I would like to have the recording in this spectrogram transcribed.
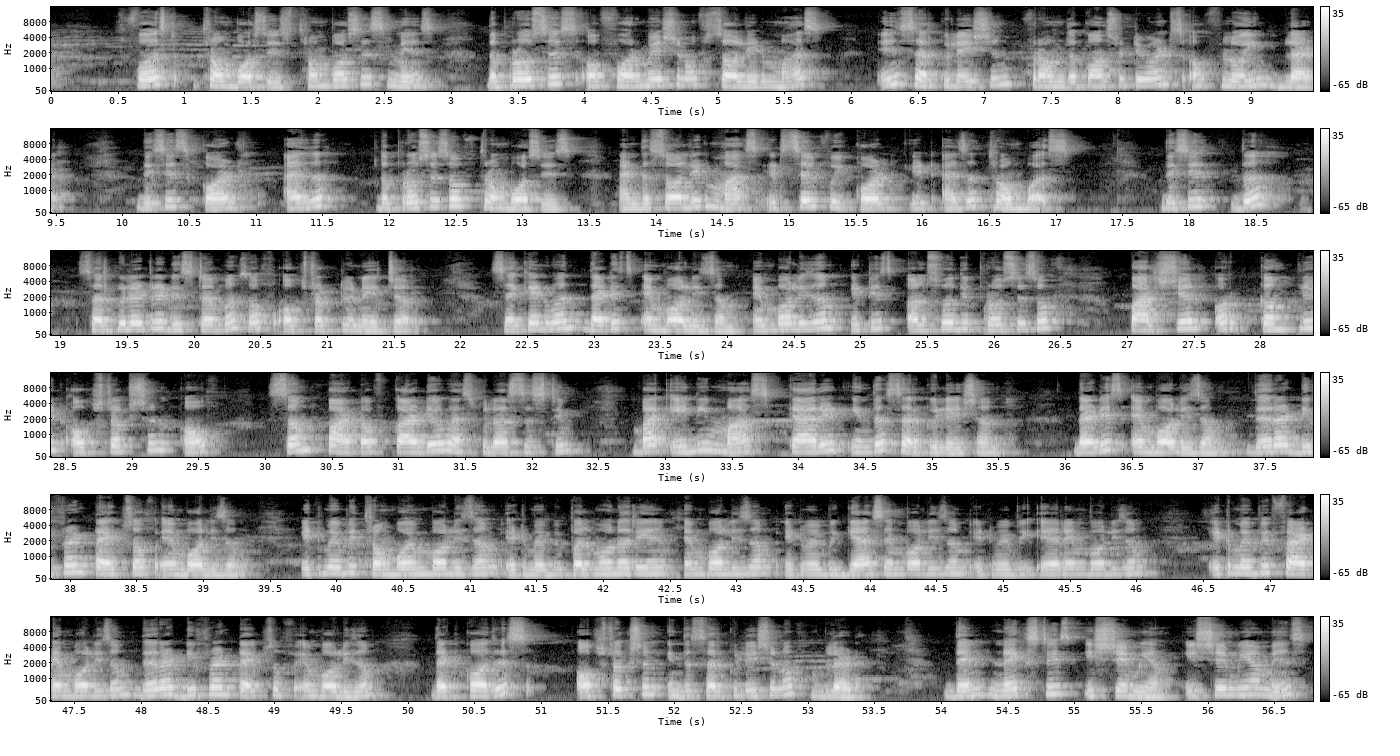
first thrombosis. Thrombosis means the process of formation of solid mass in circulation from the constituents of flowing blood. This is called as a, the process of thrombosis and the solid mass itself we called it as a thrombus. This is the circulatory disturbance of obstructive nature. Second one that is embolism. Embolism it is also the process of partial or complete obstruction of some part of cardiovascular system by any mass carried in the circulation. That is embolism. There are different types of embolism. It may be thromboembolism, it may be pulmonary embolism, it may be gas embolism, it may be air embolism, it may be fat embolism. There are different types of embolism that causes obstruction in the circulation of blood. Then next is ischemia. Ischemia means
